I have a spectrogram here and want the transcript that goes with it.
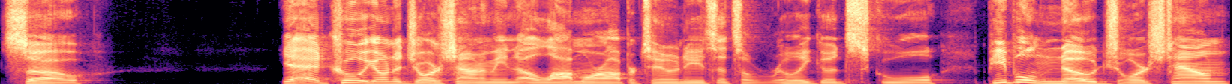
So yeah, Ed Cooley going to Georgetown. I mean, a lot more opportunities. It's a really good school. People know Georgetown,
